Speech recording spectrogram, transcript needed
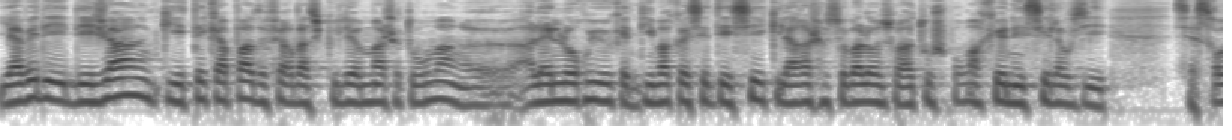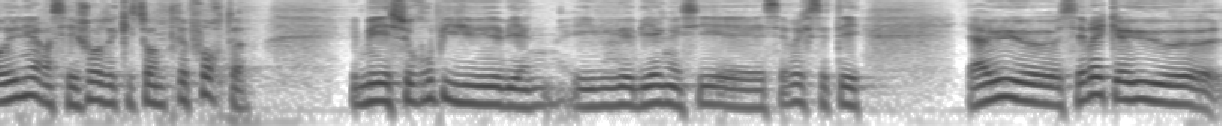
il y avait des, gens qui étaient capables de faire basculer un match à tout moment. Euh, Alain Lorieux, quand il marque cet essai, qu'il arrache ce ballon sur la touche pour marquer un essai, là aussi, c'est extraordinaire. C'est des choses qui sont très fortes. Mais ce groupe, il vivait bien. Il vivait bien ici. c'est vrai que c'était. Il y a eu, euh, c'est vrai qu'il y a eu euh,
